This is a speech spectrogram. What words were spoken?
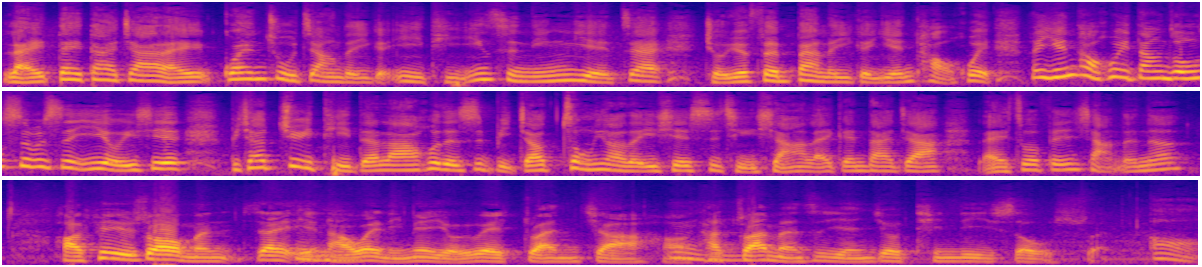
来。来带大家来关注这样的一个议题，因此您也在九月份办了一个研讨会。那研讨会当中是不是也有一些比较具体的啦，或者是比较重要的一些事情，想要来跟大家来做分享的呢？好，譬如说我们在研讨会里面有一位专家哈、嗯，他专门是研究听力受损哦，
